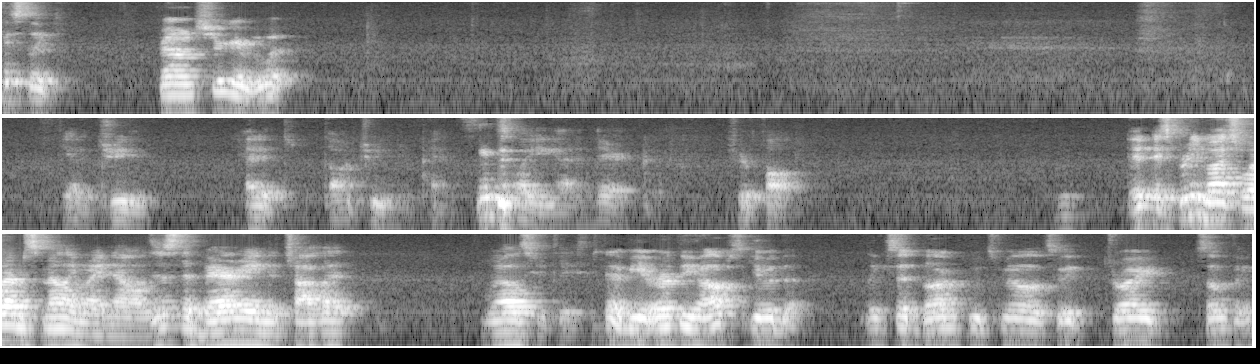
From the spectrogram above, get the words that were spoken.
It's like brown sugar, but what? You had treat. You had it dog treat in your pants. That's why you got it there. It's your fault. It, it's pretty much what I'm smelling right now. Just the berry and the chocolate. What else you tasting? It's gotta be earthy hops. Give it that, like you said, dog food smell. It's like dried something.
